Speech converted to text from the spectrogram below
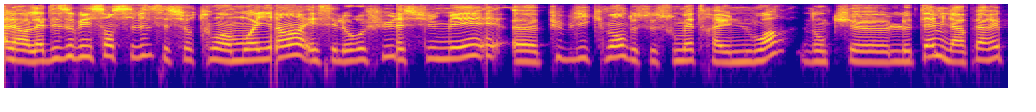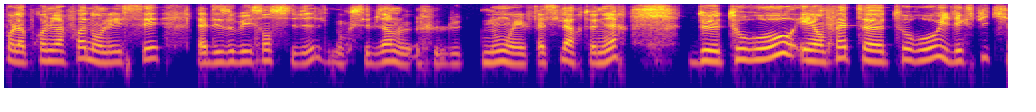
Alors, la désobéissance civile, c'est surtout un moyen et c'est le refus d'assumer euh, publiquement de se soumettre à une loi. Donc, euh, le thème, il apparaît pour la première fois dans l'essai La désobéissance civile. Donc, c'est bien, le, nom est facile à retenir, de Taureau. Et en fait, euh, Taureau, il explique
